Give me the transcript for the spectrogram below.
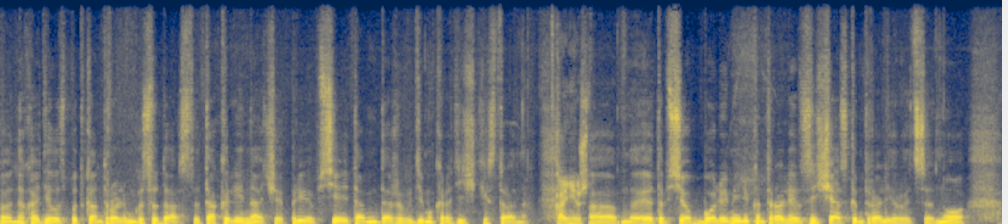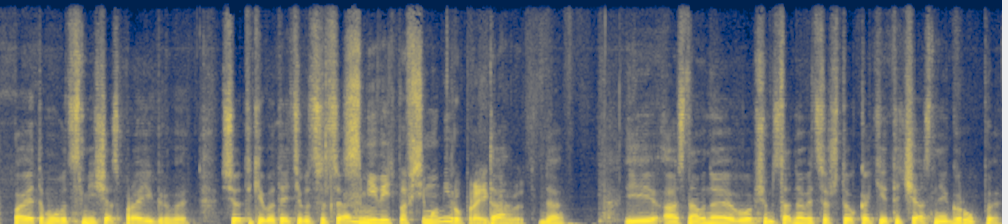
э, находилось под контролем государства, так или иначе, при всей там даже в демократических странах. Конечно. А, это все более-менее контролируется, и сейчас контролируется. Но поэтому вот СМИ сейчас проигрывают. Все-таки вот эти вот социальные... СМИ ведь по всему миру проигрывают. Да, да. И основное, в общем, становится, что какие-то частные группы,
